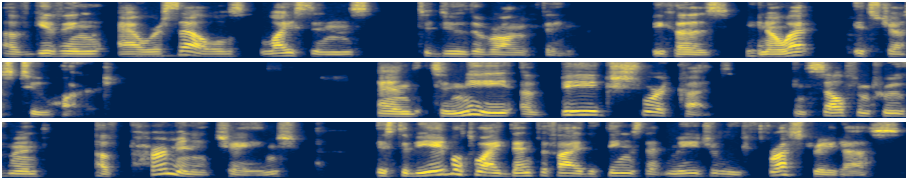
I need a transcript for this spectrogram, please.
of giving ourselves license to do the wrong thing? Because you know what? It's just too hard. And to me, a big shortcut in self improvement of permanent change is to be able to identify the things that majorly frustrate us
